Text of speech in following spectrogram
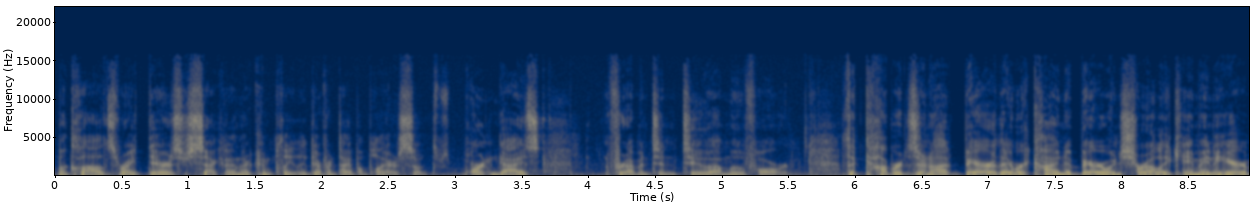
McLeod's right there as their second, and they're completely different type of players. So important guys for Edmonton to uh, move forward. The cupboards are not bare. They were kind of bare when Chiarelli came in here.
